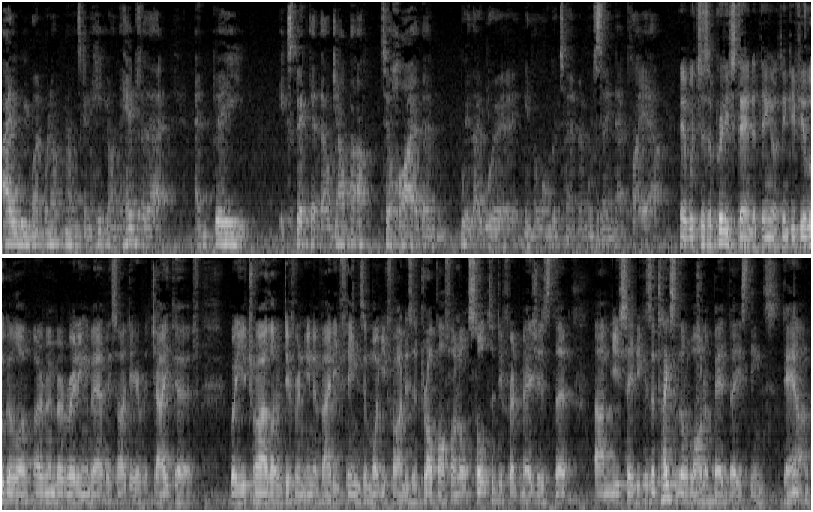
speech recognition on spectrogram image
A, we won't, we're not, no one's going to hit you on the head for that, and B, expect that they'll jump up to higher than where they were in the longer term, and we've seen that play out. Yeah, which is a pretty standard thing. I think if you look a lot, I remember reading about this idea of a J curve, where you try a lot of different innovative things, and what you find is a drop off on all sorts of different measures that um, you see because it takes a little while to bed these things down.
